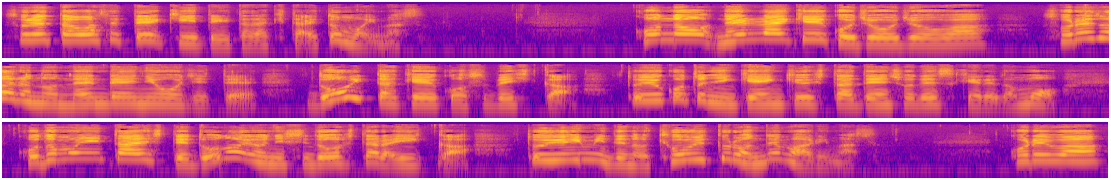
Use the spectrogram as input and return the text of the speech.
それと合わせて聞いていただきたいと思います。この年来稽古上場は、それぞれの年齢に応じてどういった稽古をすべきかということに言及した伝書ですけれども、子供に対してどのように指導したらいいかという意味での教育論でもあります。これは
